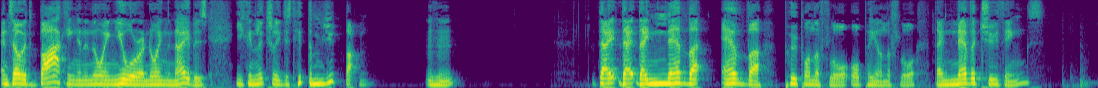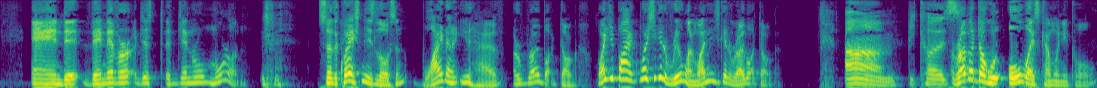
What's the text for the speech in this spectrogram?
And so it's barking and annoying you or annoying the neighbors. You can literally just hit the mute button. hmm They, they, they never ever poop on the floor or pee on the floor. They never chew things. And uh, they're never just a general moron. so the question is, Lawson, why don't you have a robot dog? Why'd you buy, why did you get a real one? Why didn't you get a robot dog? Um, because A robot dog will always come when you call.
